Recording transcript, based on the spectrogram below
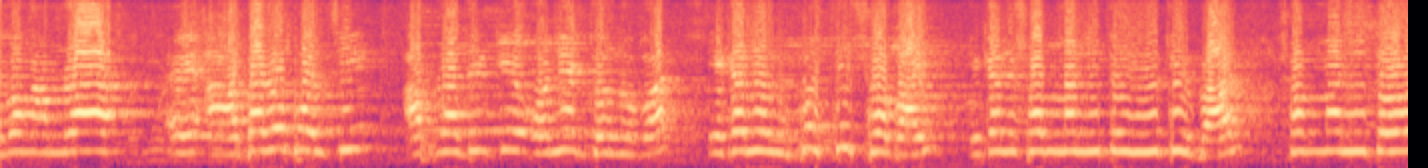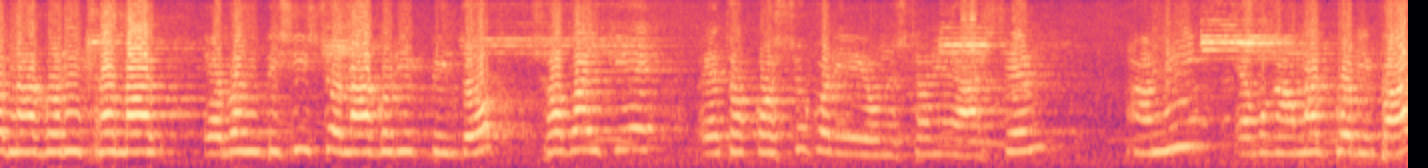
এবং আমরা আবারও বলছি আপনাদেরকে অনেক ধন্যবাদ। এখানে উপস্থিত সবাই এখানে সম্মানিত ইউটিউবার সম্মানিত নাগরিক সমাজ এবং বিশিষ্ট নাগরিক বৃন্দ সবাইকে এত কষ্ট করে এই অনুষ্ঠানে আসছেন। আমি এবং আমার পরিবার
